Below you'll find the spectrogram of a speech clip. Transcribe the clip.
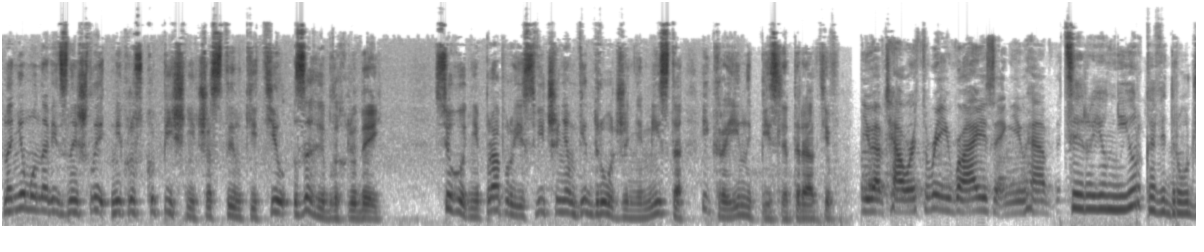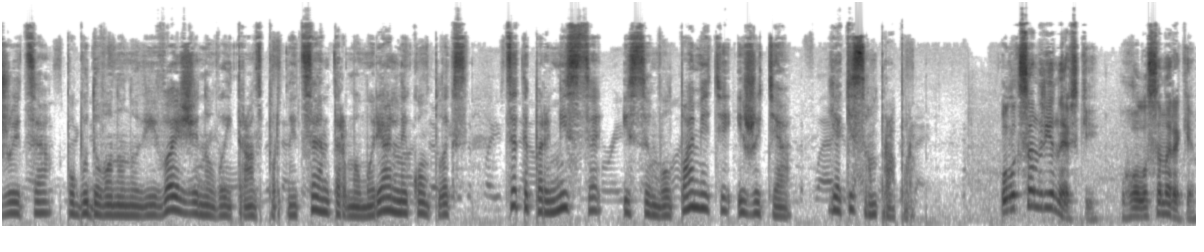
На ньому навіть знайшли мікроскопічні частинки тіл загиблих людей. Сьогодні прапор є свідченням відродження міста і країни після терактів. you have Tower 3 rising. You have the Цей район Нью-Йорка відроджується. Побудовано нові вежі, новий транспортний центр, меморіальний комплекс. Це тепер місце і символ пам'яті і життя, як і сам прапор. Олександр Яневський, Голос Америки.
